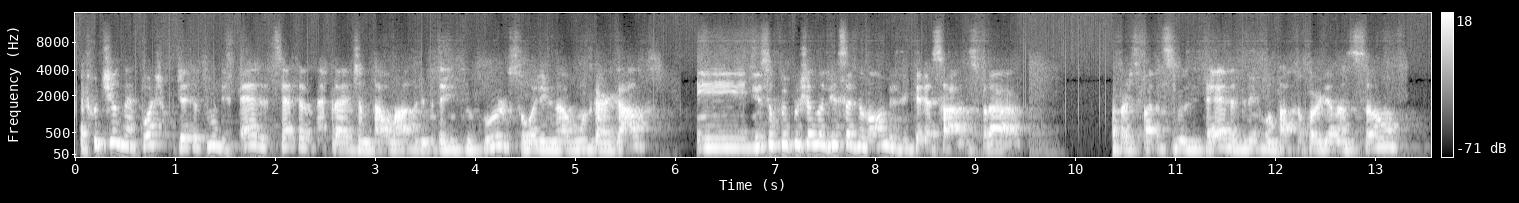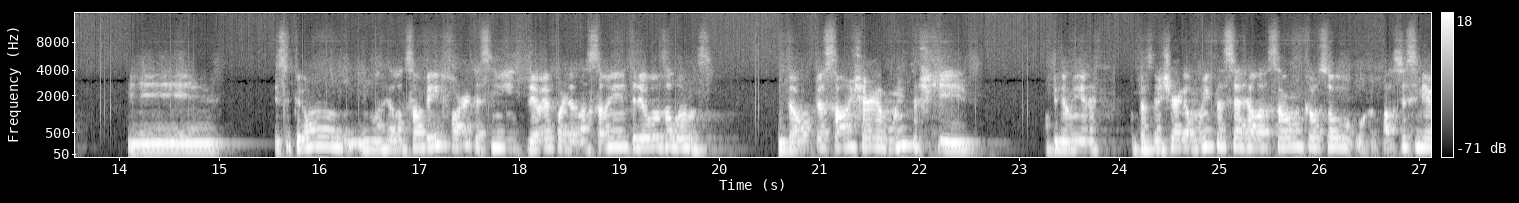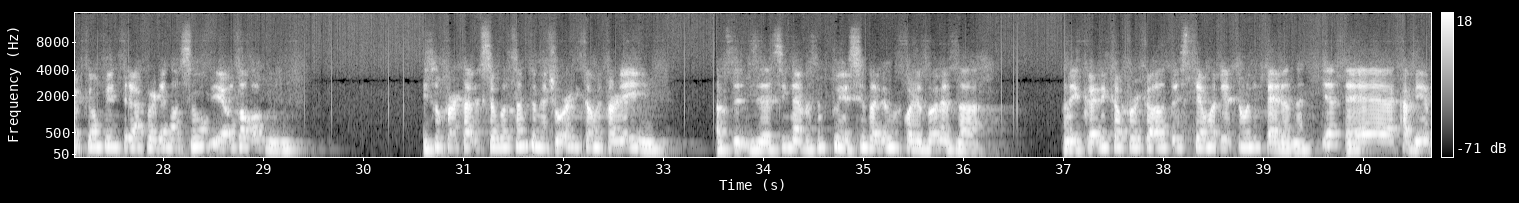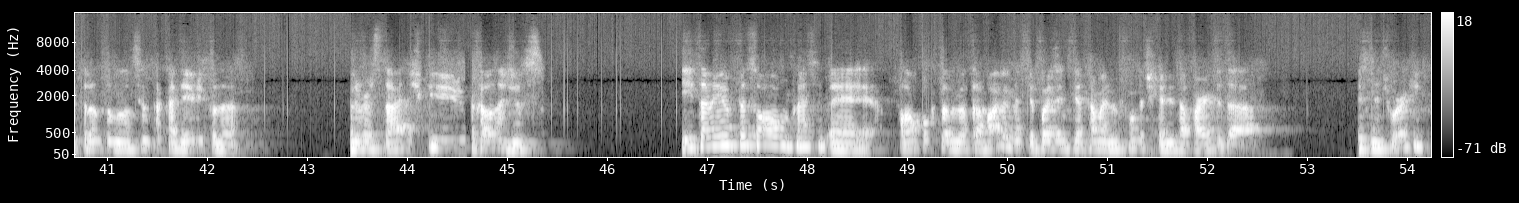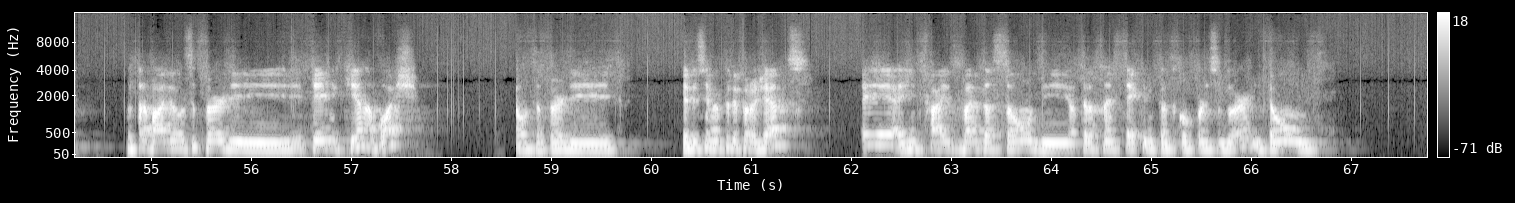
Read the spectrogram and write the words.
discutindo, né? Poxa, podia ter turma de férias, etc., né? Para adiantar o lado de muita gente no curso ou eliminar alguns gargalos. E nisso eu fui puxando lista de nomes interessados para participar dessas matérias, entrei em contato com a coordenação e isso criou um, uma relação bem forte assim entre eu e a coordenação e entre os alunos. Então o pessoal enxerga muito, acho que, opinião minha, né? O pessoal enxerga muito essa relação que eu sou, eu faço esse meio campo entre a coordenação e os alunos. Isso fortaleceu bastante o network, então me tornei, dizer assim, né, bastante conhecido ali nos corredores da mecânica por causa desse tema de tema de férias, né? E até acabei entrando no centro acadêmico da universidade, acho que por causa disso. E também o pessoal conhece, é, falar um pouco sobre o meu trabalho, né? Depois a gente entra mais no fundo, acho que ali da parte da desse networking. Eu trabalho no setor de PMQ na Bosch, é um setor de gerenciamento de projetos. É, a gente faz validação de alterações técnicas com o fornecedor, então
